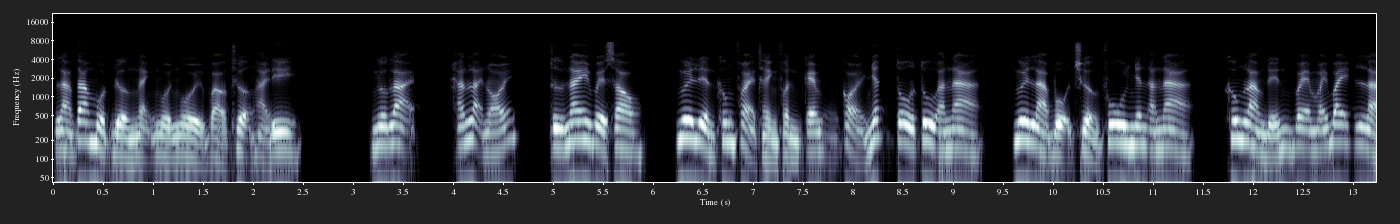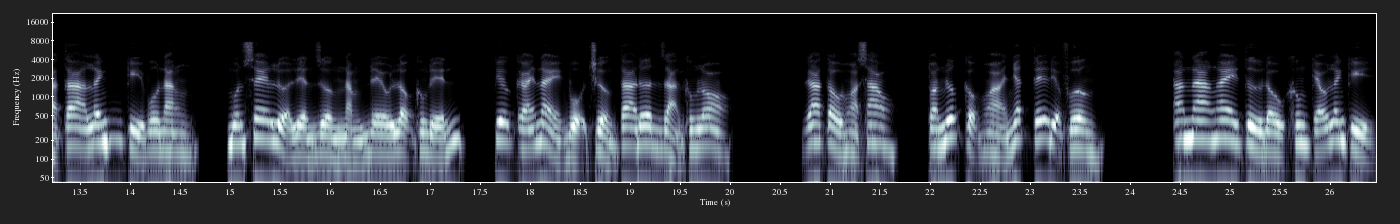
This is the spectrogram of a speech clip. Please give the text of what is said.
làm ta một đường ngạnh ngồi ngồi vào Thượng Hải đi. Ngược lại, hắn lại nói, từ nay về sau, ngươi liền không phải thành phần kem cỏi nhất Tô Tu Anna, ngươi là bộ trưởng phu nhân Anna, không làm đến vé máy bay là ta lãnh kỳ vô năng, muốn xe lửa liền giường nằm đều lộng không đến, kia cái này bộ trưởng ta đơn giản không lo. Ga tàu hòa sao, toàn nước Cộng hòa nhất tế địa phương. Anna ngay từ đầu không kéo lãnh kỳ,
